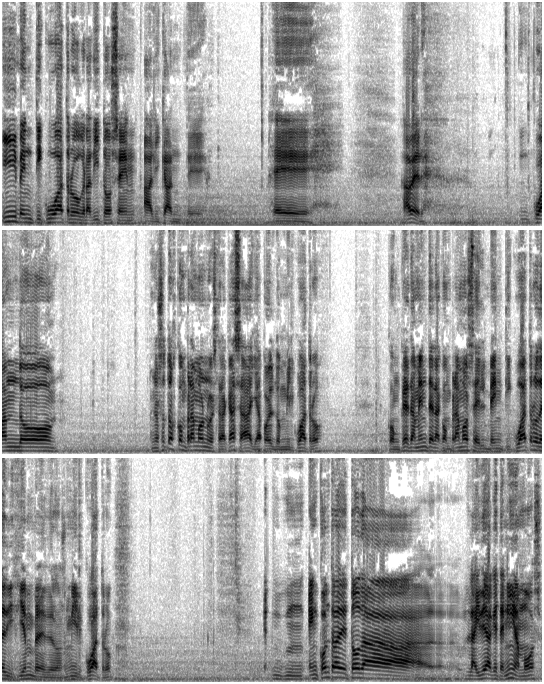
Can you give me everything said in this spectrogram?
y 24 graditos en Alicante. Eh, a ver, cuando nosotros compramos nuestra casa, ya por el 2004, concretamente la compramos el 24 de diciembre de 2004, en contra de toda la idea que teníamos,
